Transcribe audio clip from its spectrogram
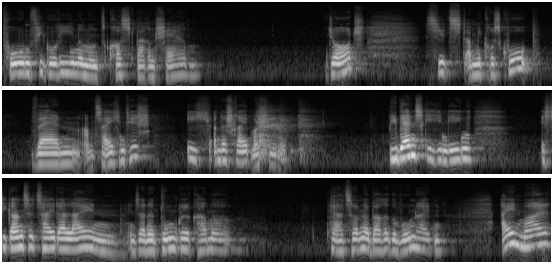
Tonfigurinen und kostbaren Scherben. George sitzt am Mikroskop, Van am Zeichentisch, ich an der Schreibmaschine. Bibensky hingegen ist die ganze Zeit allein in seiner Dunkelkammer. Er hat sonderbare Gewohnheiten. Einmal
